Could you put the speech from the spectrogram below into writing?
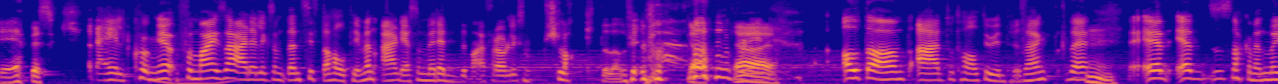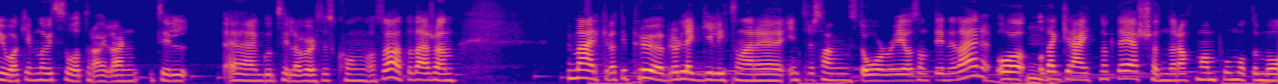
episk. Det er helt konge. For meg så er det liksom den siste halvtimen er det som redder meg fra å liksom slakte den filmen. Ja, Fordi ja, ja. Alt annet er totalt uinteressant. Det, Mm. Jeg, jeg snakka med, med Joakim når vi så traileren til uh, Godzilla vs. Kong også, at det er sånn Du merker at de prøver å legge litt sånn her eh, interessant story og sånt inni der, og, Mm. og det er greit nok det. Jeg skjønner at man på en måte må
